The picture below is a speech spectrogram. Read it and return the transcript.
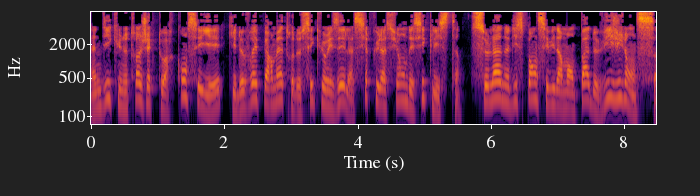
indique une trajectoire conseillée qui devrait permettre de sécuriser la circulation des cyclistes. Cela ne dispense évidemment pas de vigilance.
